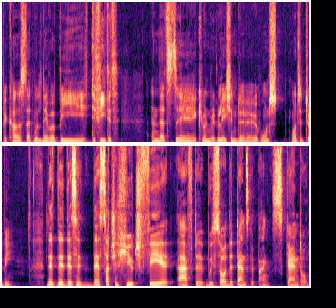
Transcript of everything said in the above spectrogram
because that will never be defeated, and that's the current regulation that wants wants it to be. There, there's a, there's such a huge fear after we saw the Danske Bank scandal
